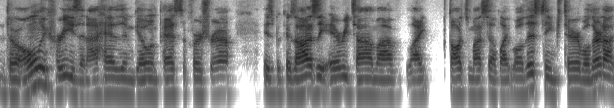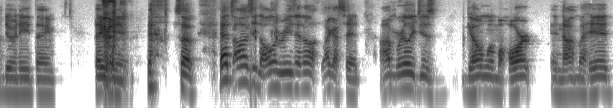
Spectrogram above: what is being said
the only reason I have them going past the first round is because honestly, every time I've like thought to myself, like, well, this team's terrible. They're not doing anything. They win. so that's honestly the only reason. Uh, like I said, I'm really just going with my heart and not my head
